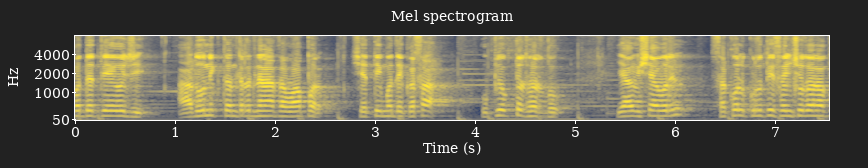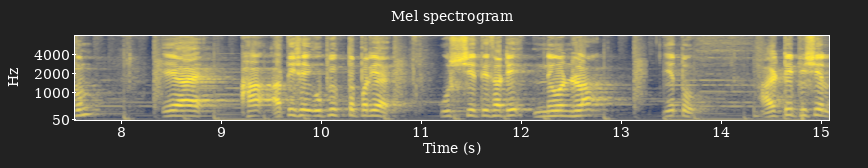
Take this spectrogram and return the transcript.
पद्धतीऐवजी आधुनिक तंत्रज्ञानाचा वापर शेतीमध्ये कसा उपयुक्त ठरतो या विषयावरील सखोल कृती संशोधनातून ए आय हा अतिशय उपयुक्त पर्याय ऊस शेतीसाठी निवडला येतो. आर्टिफिशियल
